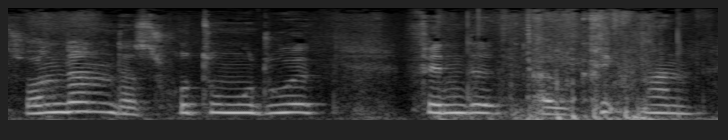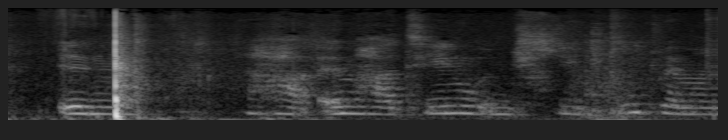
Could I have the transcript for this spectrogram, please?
sondern das Fotomodul findet, also kriegt man in, im HTNO Institut, wenn man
